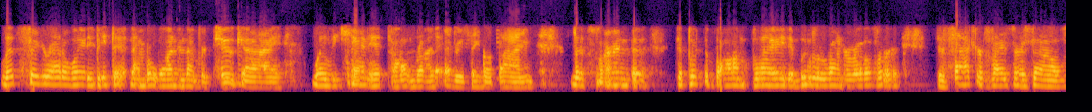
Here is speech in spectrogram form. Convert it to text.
let's figure out a way to beat that number one and number two guy when we can't hit the home run every single time. Let's learn to, to put the ball in play, to move a runner over, to sacrifice ourselves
